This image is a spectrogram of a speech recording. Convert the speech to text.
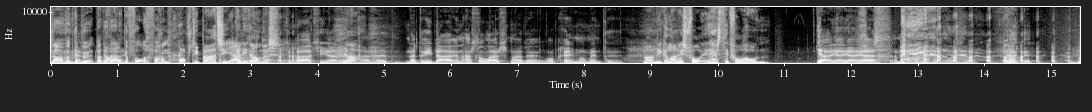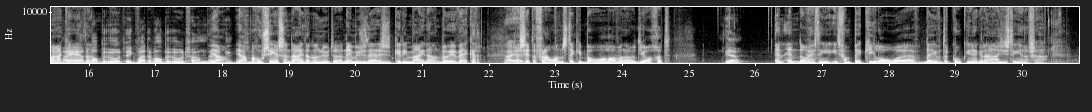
Nou, wat, gebeurt, wat is daar het gevolg van? Obstipatie. Ja. Ken niet anders. Sepatie, ja. Ja. Na, na, na drie dagen had al last, maar eh, op een gegeven moment... eh, Maar een week lang is vol, hashtag volhouden. ja, ja, ja, ja. Een man, een man worden. Maar dan Maar ik was, er wel beroerd, ik was er wel beroerd van. Ja, ja, maar hoe zeer zijn daar dan nu? Dan Neem je ze daar eens een keer in mij. Dan wil je wekker. Nou ja, Dan zit de vrouw aan een stukje bol of aan het yoghurt. ja. En, en dan heeft hij iets van per kilo eh Deventer koek in een garage staan of zo.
